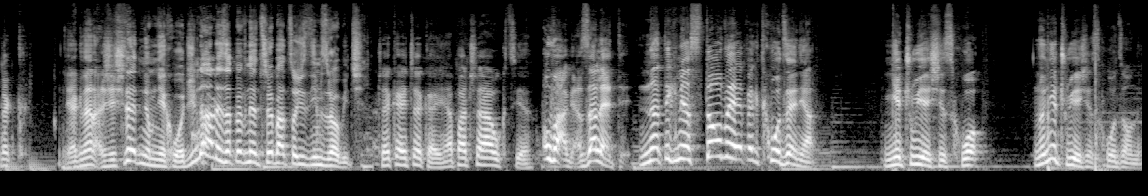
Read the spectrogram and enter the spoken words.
Tak, jak na razie średnio mnie chłodzi, no ale zapewne trzeba coś z nim zrobić. Czekaj, czekaj, ja patrzę aukcję. Uwaga, zalety. Natychmiastowy efekt chłodzenia. Nie czuję się schło... No nie czuję się schłodzony.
